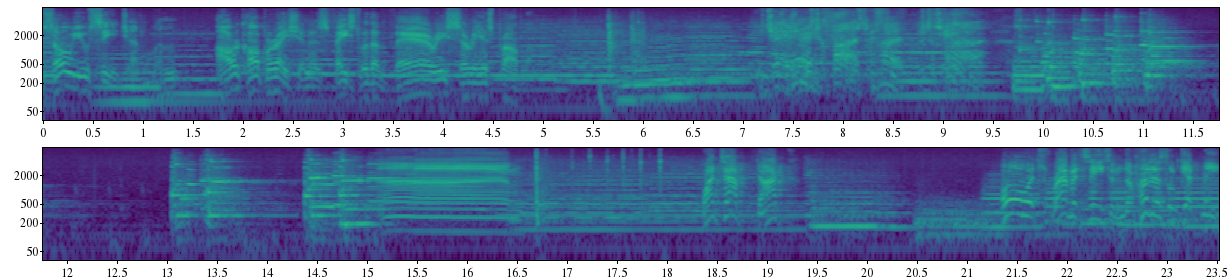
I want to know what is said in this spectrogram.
And so you see, gentlemen, our corporation is faced with a very serious problem. Mr. Mr. Um, what's up, Doc? Oh, it's rabbit season. The hunters will get me.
